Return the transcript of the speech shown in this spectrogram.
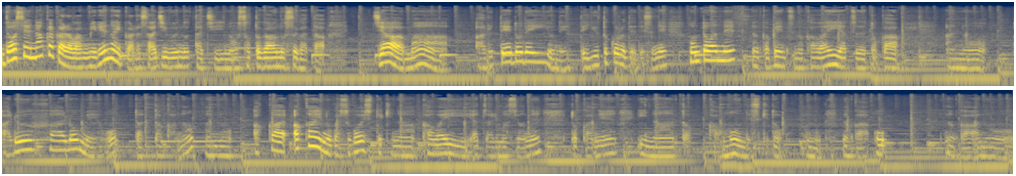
うどうせ中からは見れないからさ自分のたちの外側の姿。じゃあまあある程度でいいよねっていうところでですね本当はねなんかベンツの可愛いやつとかあのアルファロメオだったかな？あの赤い赤いのがすごい素敵な可愛いやつありますよね。とかねいいなとか思うんですけど、うん、なんかおなんかあの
